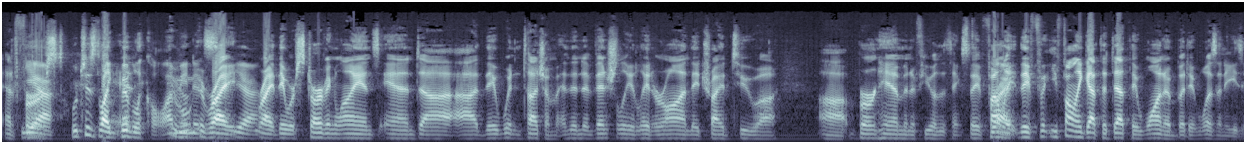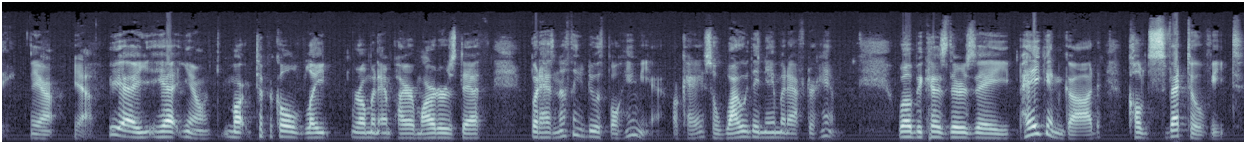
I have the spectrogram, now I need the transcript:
at first. Yeah, which is like And- biblical. I mean, it's, right, yeah. right. They were starving lions, and uh, uh, they wouldn't touch him. And then eventually, later on, they tried to uh, uh, burn him and a few other things. They finally, Right. they he finally got the death they wanted, but it wasn't easy. Yeah. Yeah. Yeah, yeah, you know, mar- typical late Roman Empire martyr's death, but it has nothing to do with Bohemia, okay? So why would they name it after him? Well, because there's a pagan god called Svetovit.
